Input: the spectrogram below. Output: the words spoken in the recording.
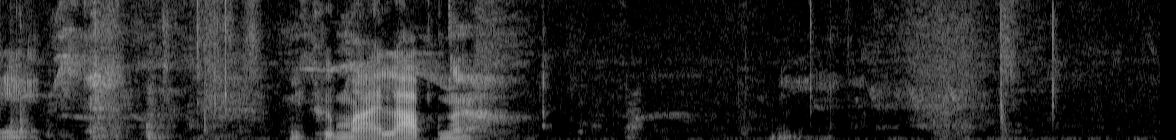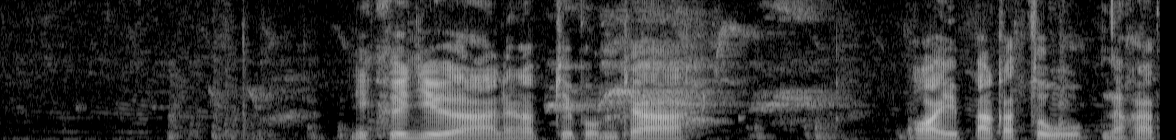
นี่นี่คือหมายลับนะ นี่คือเหยื่อนะครับที่ผมจะอ่อยปลากระสูบนะครับ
